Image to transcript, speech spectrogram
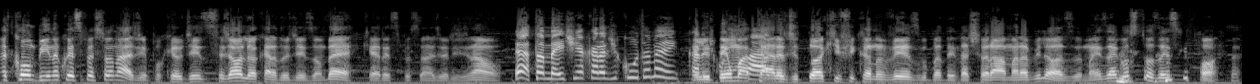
mas combina com esse personagem, porque o Jason. Você já olhou a cara do Jason Bear, que era esse personagem original? É, também tinha cara de cu também. cara Ele de tem uma cara de tô aqui ficando vesgo pra tentar chorar, maravilhosa. Mas é gostoso, é isso que importa.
